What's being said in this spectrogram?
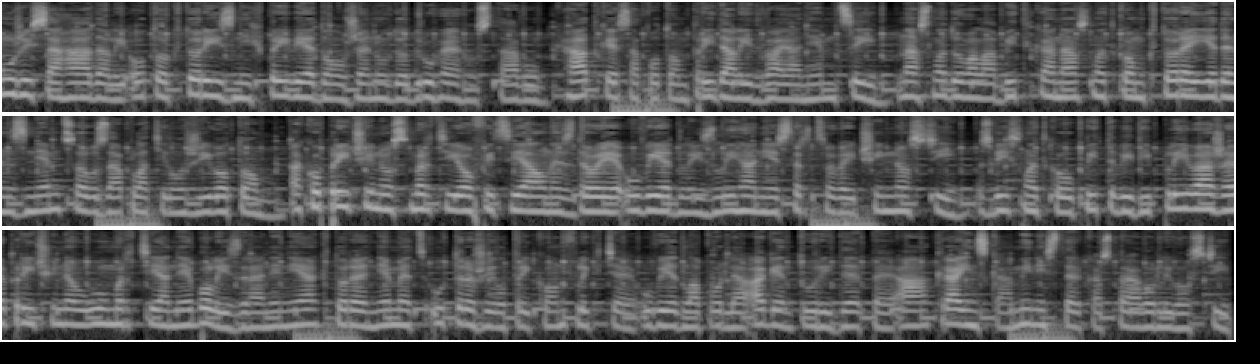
Muži sa hádali o to, ktorý z nich priviedol ženu do druhého stavu. K hádke sa potom pridali dvaja Nemci. Nasledovala bitka, následkom ktorej jeden z Nemcov zaplatil životom. Ako príčinu smrti oficiálne zdroje uviedli zlyhanie srdcovej činnosti. Z výsledkov pitvy vyplýva, že príčinou úmrtia neboli zranenia, ktoré Nemec utržil pri konflikte, uviedla podľa agentúry DPA krajinská ministerka spravodlivosti.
